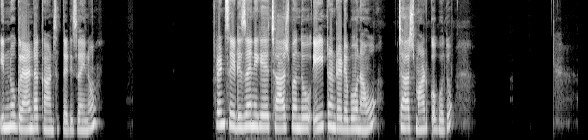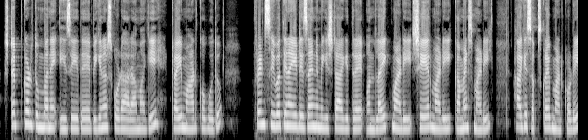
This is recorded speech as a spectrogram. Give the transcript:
ಇನ್ನೂ ಗ್ರ್ಯಾಂಡಾಗಿ ಕಾಣಿಸುತ್ತೆ ಡಿಸೈನು ಫ್ರೆಂಡ್ಸ್ ಈ ಡಿಸೈನಿಗೆ ಚಾರ್ಜ್ ಬಂದು ಏಯ್ಟ್ ಹಂಡ್ರೆಡ್ ಎಬೋ ನಾವು ಚಾರ್ಜ್ ಮಾಡ್ಕೋಬೋದು. ಸ್ಟೆಪ್ಗಳು ತುಂಬಾ ಈಸಿ ಇದೆ ಬಿಗಿನರ್ಸ್ ಕೂಡ ಆರಾಮಾಗಿ ಟ್ರೈ ಮಾಡ್ಕೋಬೋದು. ಫ್ರೆಂಡ್ಸ್ ಇವತ್ತಿನ ಈ ಡಿಸೈನ್ ನಿಮಗೆ ಇಷ್ಟ ಆಗಿದ್ರೆ ಒಂದು ಲೈಕ್ ಮಾಡಿ ಶೇರ್ ಮಾಡಿ ಕಮೆಂಟ್ಸ್ ಮಾಡಿ, ಹಾಗೆ ಸಬ್ಸ್ಕ್ರೈಬ್ ಮಾಡ್ಕೊಳ್ಳಿ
